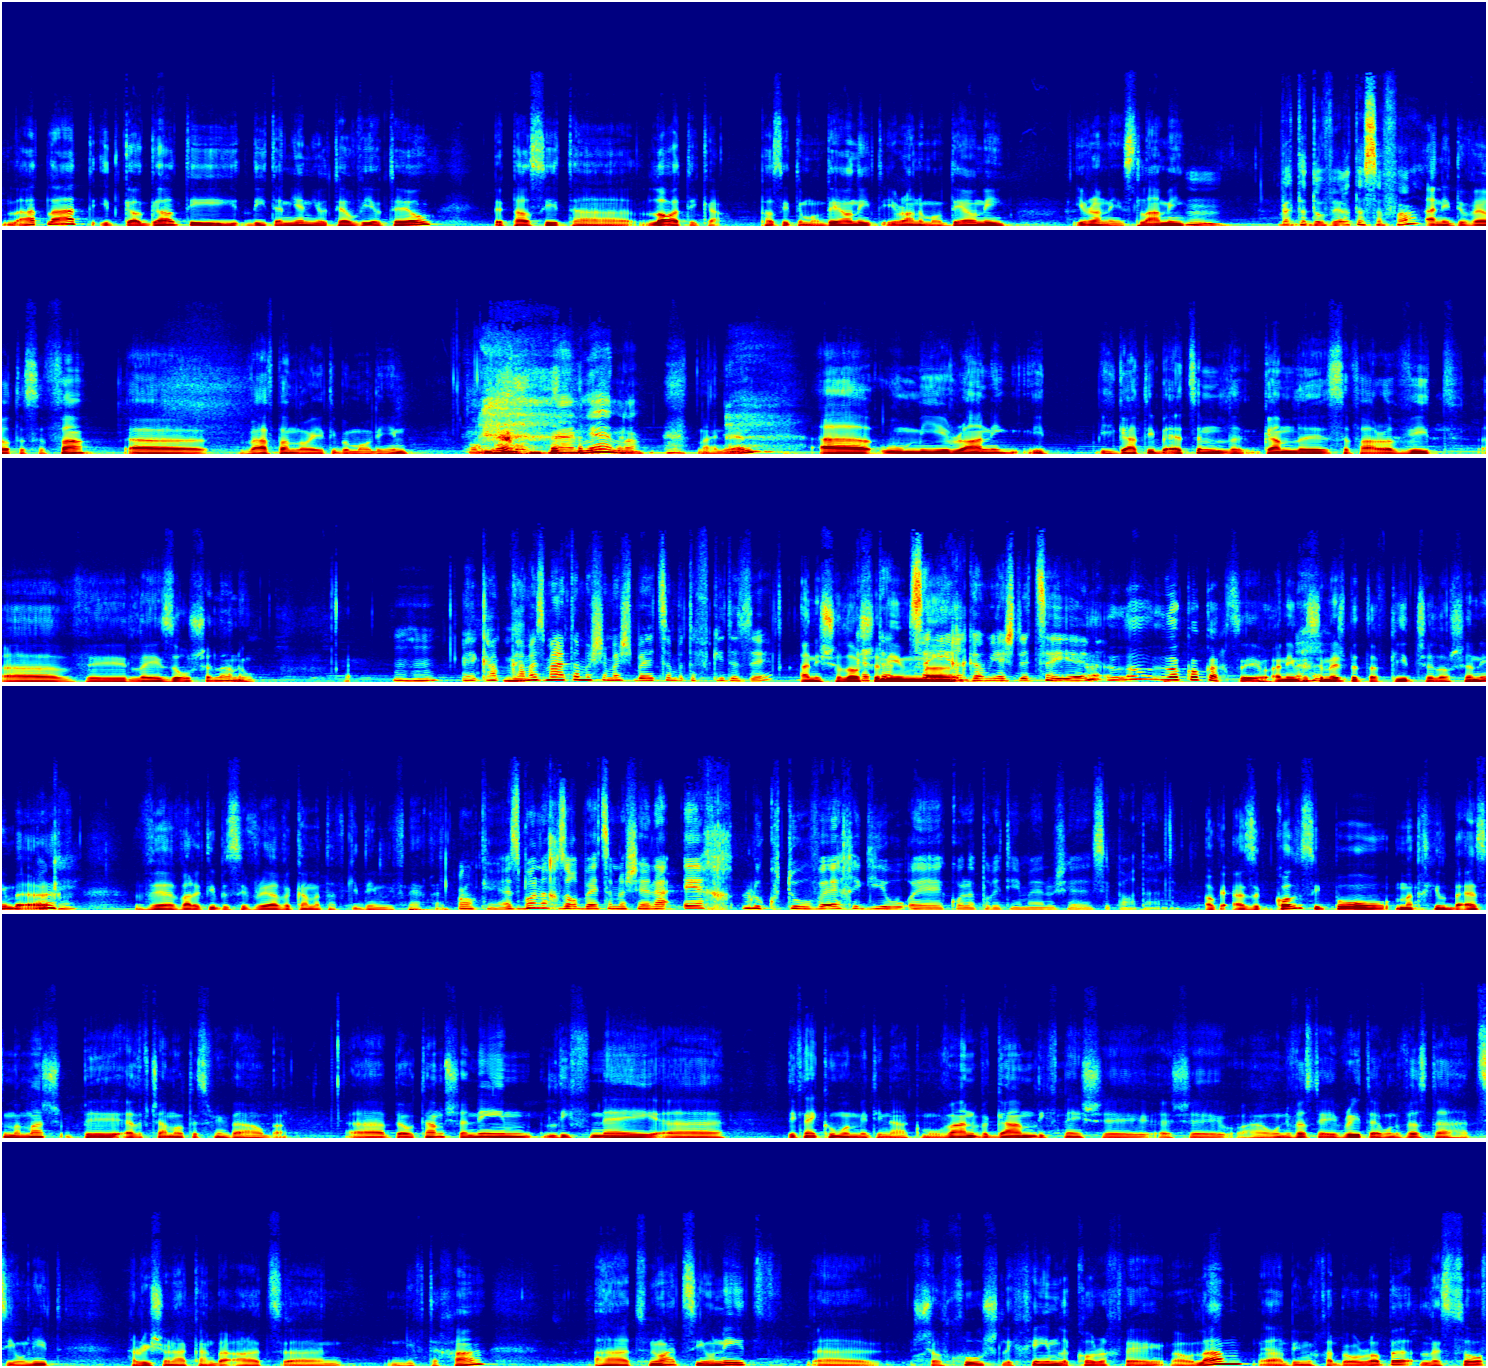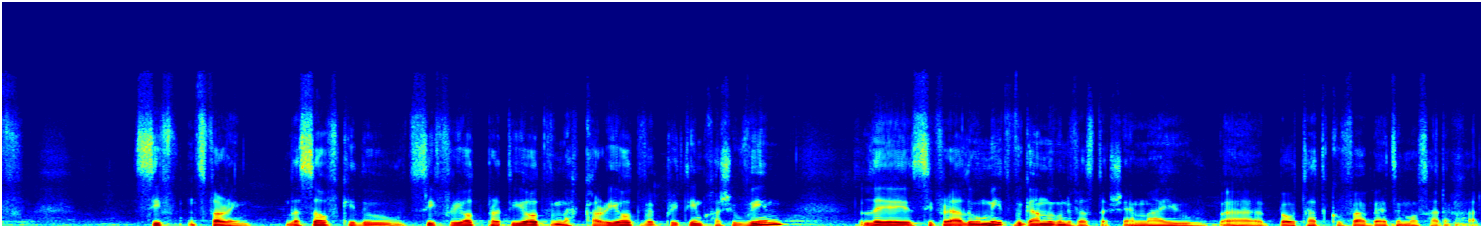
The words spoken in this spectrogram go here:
ולאט לאט התגלגלתי להתעניין יותר ויותר בפרסית הלא עתיקה, פרסית המודרנית, איראן המודרני, איראן האסלאמי. Mm. ואתה דובר את השפה? אני דובר את השפה, uh, ואף פעם לא הייתי במודיעין. אוקיי, מעניין. מעניין. Uh, ומאיראן הגעתי בעצם גם לשפה ערבית uh, ולאזור שלנו. כמה זמן אתה משמש בעצם בתפקיד הזה? אני שלוש שנים... אתה צעיר גם, יש לציין. לא, לא כל כך צעיר. אני משמש בתפקיד שלוש שנים בערך, ועבדתי בספרייה וכמה תפקידים לפני כן. אוקיי, אז בוא נחזור בעצם לשאלה איך לוקטו ואיך הגיעו אה, כל הפריטים האלו שסיפרת עליהם. אוקיי, אז כל הסיפור מתחיל בעצם ממש ב-1924. Uh, באותם שנים, לפני, uh, לפני קום המדינה כמובן, וגם לפני ש, שהאוניברסיטה העברית, האוניברסיטה הציונית הראשונה כאן בארץ, uh, נפתחה, התנועה הציונית uh, שלחו שליחים לכל רחבי העולם, uh, במיוחד באירופה, לאסוף ספרים. לאסוף כאילו ספריות פרטיות ומחקריות ופריטים חשובים לספרייה הלאומית וגם לאוניברסיטה, שהם היו uh, באותה תקופה בעצם מוסד אחד.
